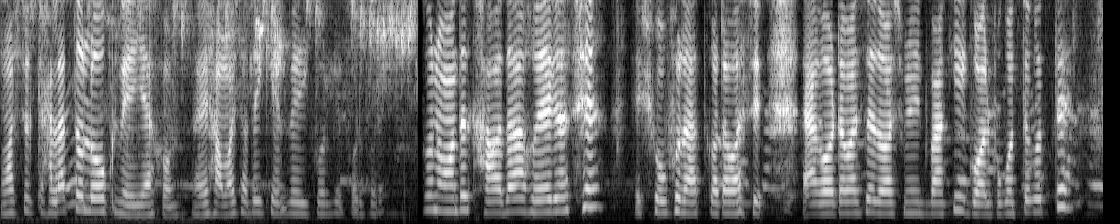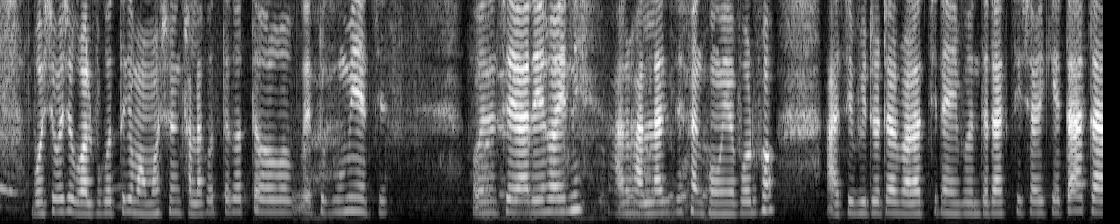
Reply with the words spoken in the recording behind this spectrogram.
আমার সাথে খেলার তো লোক নেই এখন। আমার সাথেই খেলবে, এই করবে পরে পরে এখন আমাদের খাওয়া দাওয়া হয়ে গেছে। এই শুভ রাত কটা বাজে? এগারোটা বাজে দশ মিনিট বাকি, গল্প করতে করতে, বসে বসে গল্প করতে গিয়ে মামার সঙ্গে খেলা করতে করতে ও একটু ঘুমিয়েছে। হয়েছে আর এ হয়নি, আর ভালো লাগছে না, ঘুমিয়ে পড়ব। আজকে ভিডিওটা আর বাড়াচ্ছি না, এই পর্যন্ত রাখছি সবাইকে, টাটা।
